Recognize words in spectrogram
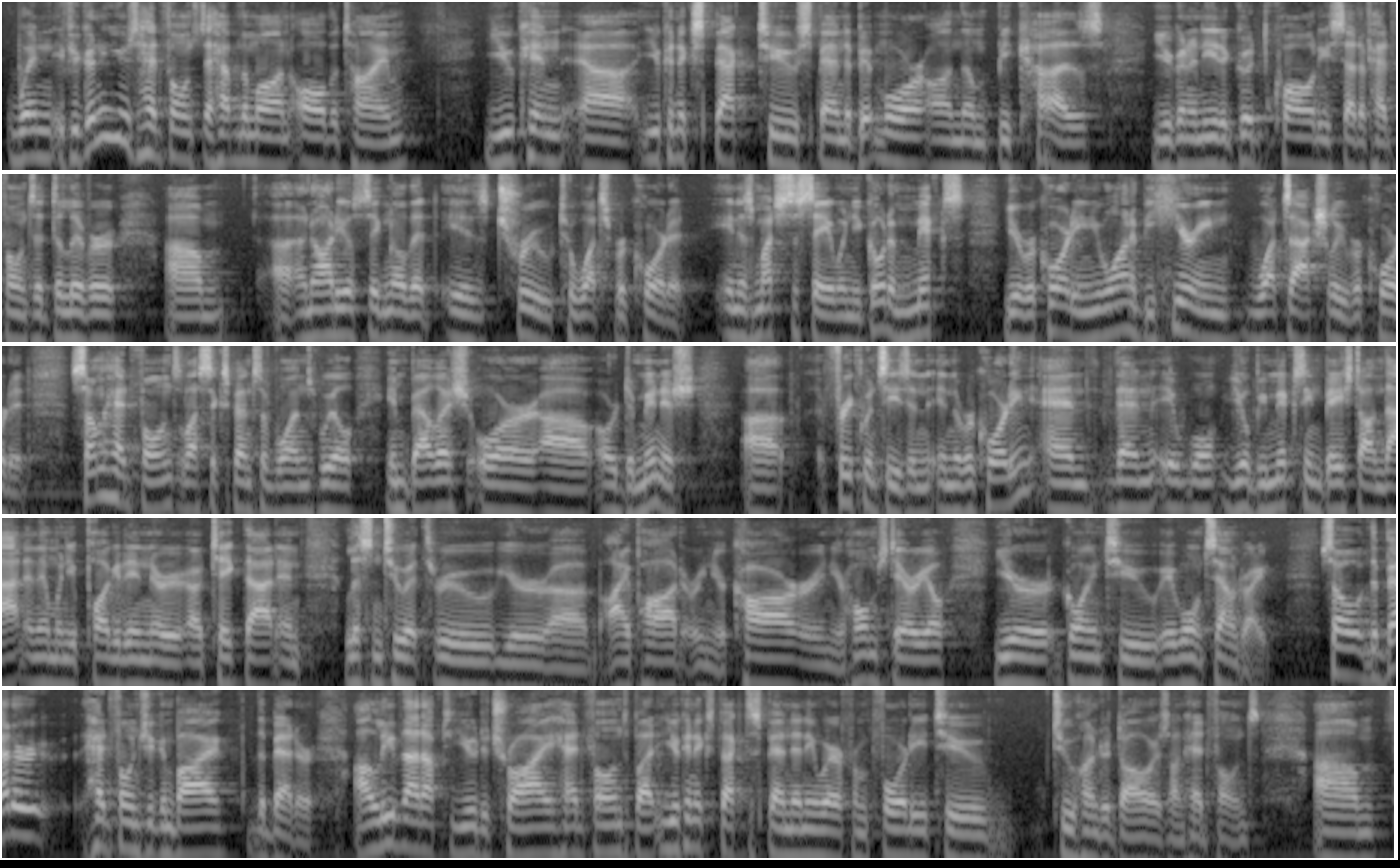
when, if you're going to use headphones to have them on all the time, you can, uh, you can expect to spend a bit more on them because you're going to need a good quality set of headphones that deliver um, uh, an audio signal that is true to what's recorded. In as much as to say, when you go to mix your recording, you want to be hearing what's actually recorded. Some headphones, less expensive ones, will embellish or uh, or diminish uh, frequencies in, in the recording, and then it won't. You'll be mixing based on that, and then when you plug it in or, or take that and listen to it through your uh, iPod or in your car or in your home stereo, you're going to. It won't sound right. So the better headphones you can buy, the better. I'll leave that up to you to try headphones, but you can expect to spend anywhere from 40 to $200 on headphones. Um,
